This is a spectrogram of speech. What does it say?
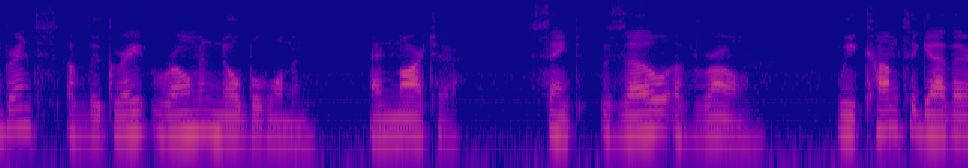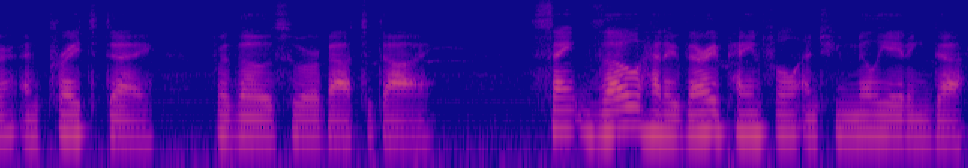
remembrance of the great Roman noblewoman and martyr, St. Zoe of Rome, we come together and pray today for those who are about to die. St. Zoe had a very painful and humiliating death.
